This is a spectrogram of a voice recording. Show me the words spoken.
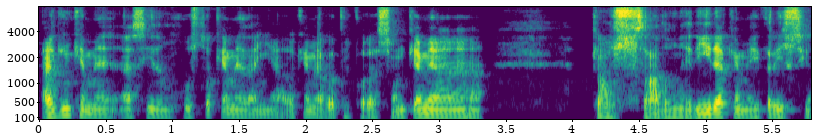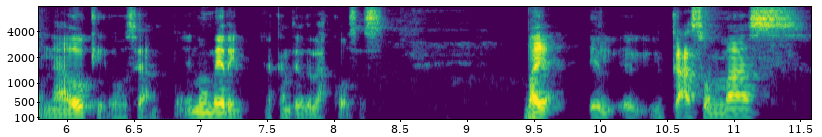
alguien que me ha sido injusto, que me ha dañado, que me ha roto el corazón, que me ha causado una herida, que me ha traicionado, que, o sea, enumeren la cantidad de las cosas. Vaya, el, caso más,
